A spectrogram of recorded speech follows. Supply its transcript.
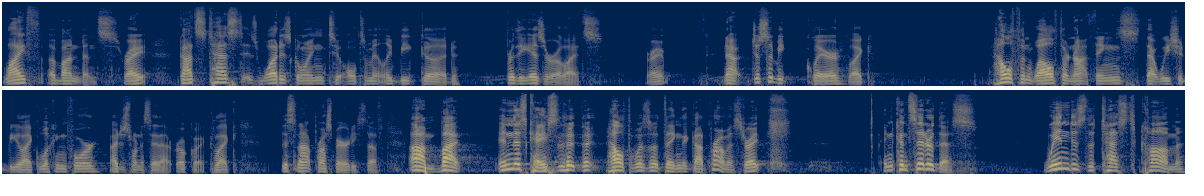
life, abundance, right? God's test is what is going to ultimately be good for the Israelites, right? Now, just to be clear, like, health and wealth are not things that we should be like looking for. I just want to say that real quick. Like, this is not prosperity stuff. Um, but in this case, the, the health was a thing that God promised, right? And consider this. When does the test come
